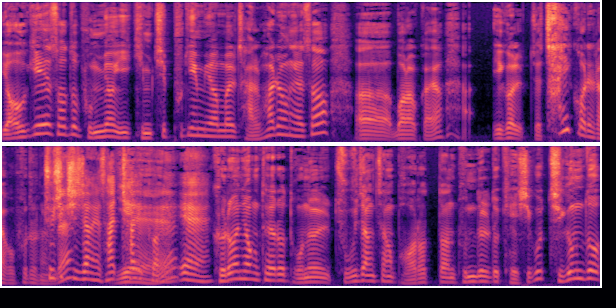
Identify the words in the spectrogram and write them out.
여기에서도 분명 이 김치 프리미엄을 잘 활용해서 어 뭐랄까요? 이걸 차익거래라고 부르는데 주식시장의 차익거래 예. 예. 그런 형태로 돈을 주구장창 벌었던 분들도 계시고 지금도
